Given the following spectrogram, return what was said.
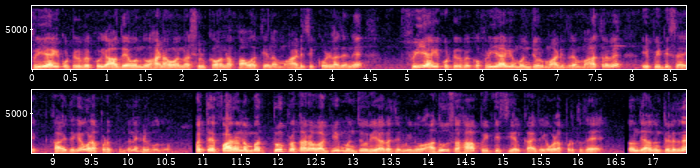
ಫ್ರೀಯಾಗಿ ಕೊಟ್ಟಿರಬೇಕು, ಯಾವುದೇ ಒಂದು ಹಣವನ್ನು, ಶುಲ್ಕವನ್ನು, ಪಾವತಿಯನ್ನು ಮಾಡಿಸಿಕೊಳ್ಳದೇನೆ ಫ್ರೀಯಾಗಿ ಕೊಟ್ಟಿರಬೇಕು, ಫ್ರೀಯಾಗಿ ಮಂಜೂರು ಮಾಡಿದರೆ ಮಾತ್ರವೇ ಈ ಪಿ ಟಿ ಸಿ ಕಾಯ್ದೆಗೆ ಒಳಪಡುತ್ತೆ ಅಂತಲೇ ಹೇಳ್ಬೋದು. ಮತ್ತು ಫಾರಂ ನಂಬರ್ ಟೂ ಪ್ರಕಾರವಾಗಿ ಮಂಜೂರಿಯಾದ ಜಮೀನು, ಅದು ಸಹ ಪಿ ಟಿ ಸಿ ಎಲ್ ಕಾಯ್ದೆಗೆ ಒಳಪಡುತ್ತದೆ. ಒಂದು ಯಾವುದು ಅಂತ ಹೇಳಿದ್ರೆ,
